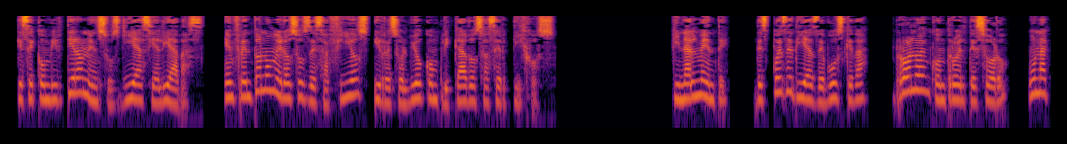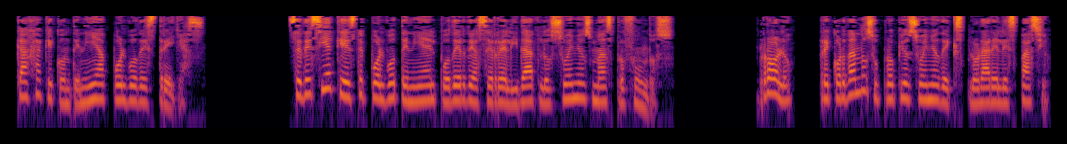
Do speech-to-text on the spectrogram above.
que se convirtieron en sus guías y aliadas, enfrentó numerosos desafíos y resolvió complicados acertijos. Finalmente, después de días de búsqueda, Rolo encontró el tesoro, una caja que contenía polvo de estrellas. Se decía que este polvo tenía el poder de hacer realidad los sueños más profundos. Rolo, recordando su propio sueño de explorar el espacio,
